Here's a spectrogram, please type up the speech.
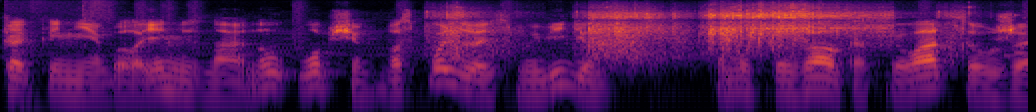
как и не было, я не знаю. Ну, в общем, воспользовались мы видео. Потому что жалко срываться уже.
